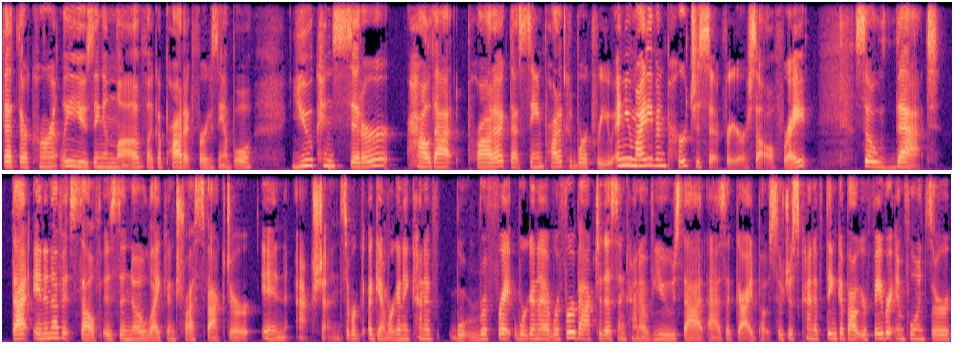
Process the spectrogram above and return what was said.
that they're currently using and love, like a product, for example, you consider how that product, that same product could work for you. And you might even purchase it for yourself, right? So that that in and of itself is the know like and trust factor in action so we're again we're going to kind of refer we're going to refer back to this and kind of use that as a guidepost so just kind of think about your favorite influencer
